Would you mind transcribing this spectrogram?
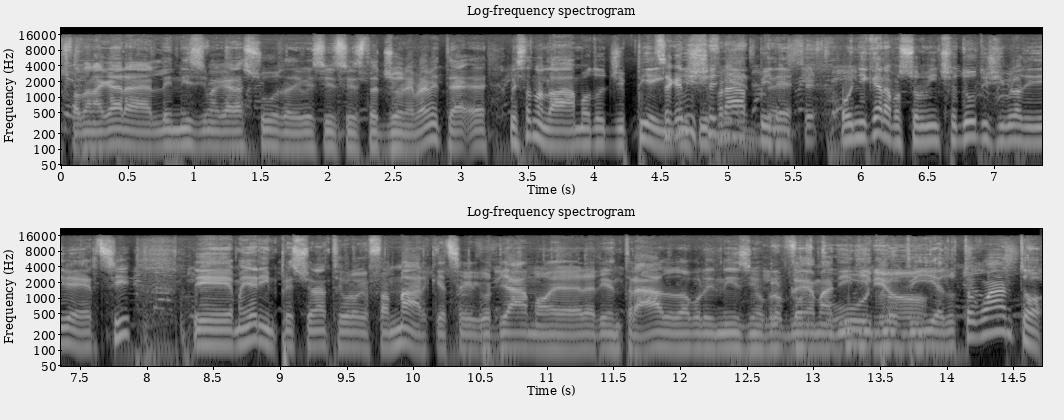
stata una gara, l'ennesima gara assurda di questi di stagione. Veramente eh, quest'anno la MotoGP è indecifrabile. niente, sì. Ogni gara possono vincere 12 piloti diversi. E, ma ieri è impressionante quello che fa Marquez, che ricordiamo era rientrato dopo l'ennesimo problema di diplopia, tutto quanto.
